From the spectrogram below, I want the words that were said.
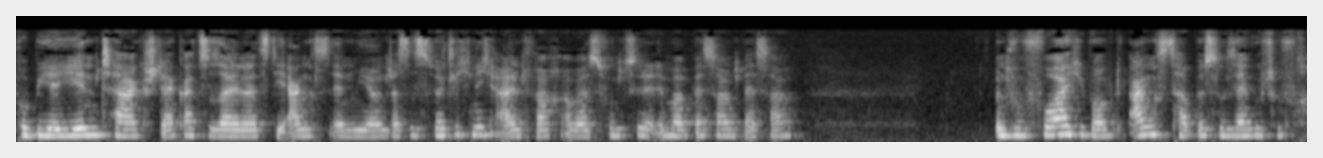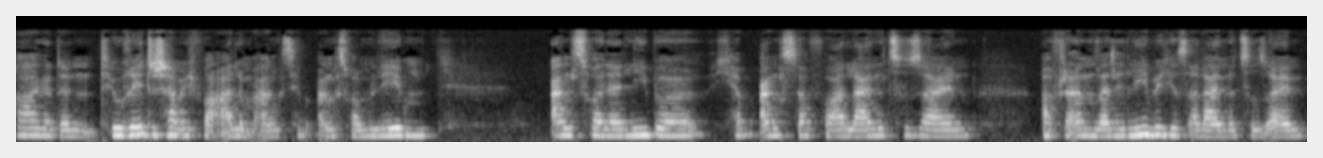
probiere jeden Tag stärker zu sein als die Angst in mir. Und das ist wirklich nicht einfach, aber es funktioniert immer besser und besser. Und wovor ich überhaupt Angst habe, ist eine sehr gute Frage, denn theoretisch habe ich vor allem Angst. Ich habe Angst vor dem Leben, Angst vor der Liebe, ich habe Angst davor, alleine zu sein. Auf der anderen Seite liebe ich es, alleine zu sein.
